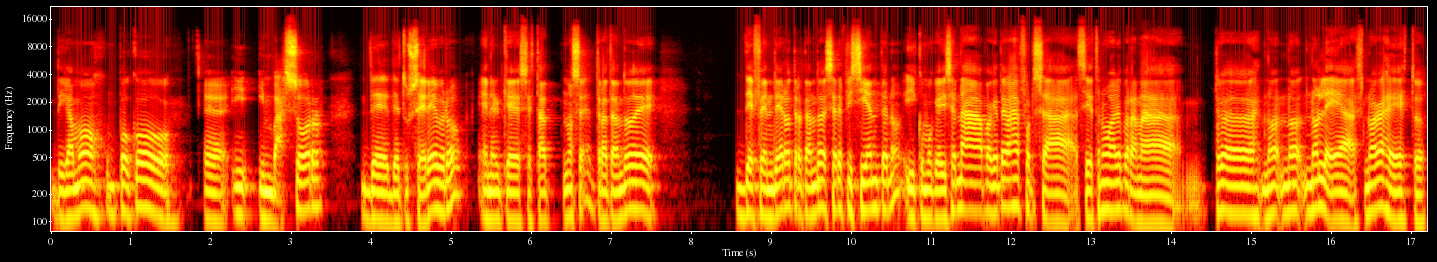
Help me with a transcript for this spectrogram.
digamos, un poco eh, invasor de, tu cerebro en el que se está, no sé, tratando de defender o tratando de ser eficiente, ¿no? Y como que dice, nada, ¿para qué te vas a esforzar? Si esto no vale para nada, Ah, no, no, no leas, no hagas esto.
